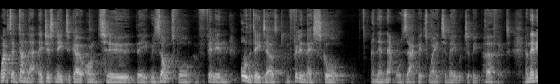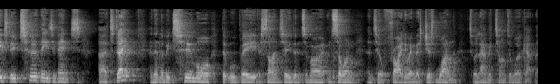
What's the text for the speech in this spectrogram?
Once they've done that, they just need to go onto the results form and fill in all the details and fill in their score and then that will zap its way to me, which would be perfect. And they need to do two of these events uh, today, and then there'll be two more that will be assigned to them tomorrow, and so on until Friday when there's just one to allow me time to work out the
